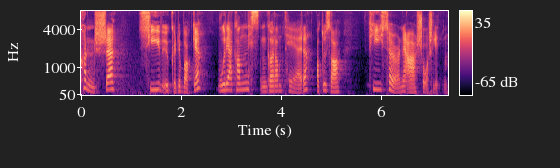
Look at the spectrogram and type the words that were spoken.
kanskje syv uker tilbake, hvor jeg kan nesten garantere at du sa Fy søren, jeg er så sliten.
